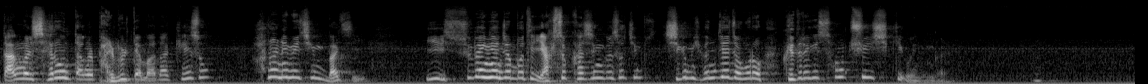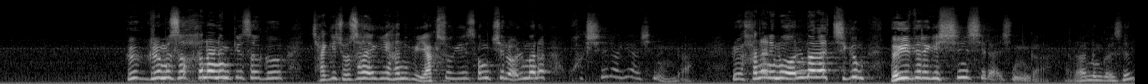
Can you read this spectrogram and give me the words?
땅을 새로운 땅을 밟을 때마다 계속 하나님의 지금 말씀 이 수백 년 전부터 약속하신 것을 지금 지금 현재적으로 그들에게 성취시키고 있는 거예요. 그, 그러면서 하나님께서 그 자기 조상에게 한 그 약속의 성취를 얼마나 확실하게 하시는가. 그리고 하나님은 얼마나 지금 너희들에게 신실하신가라는 것을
